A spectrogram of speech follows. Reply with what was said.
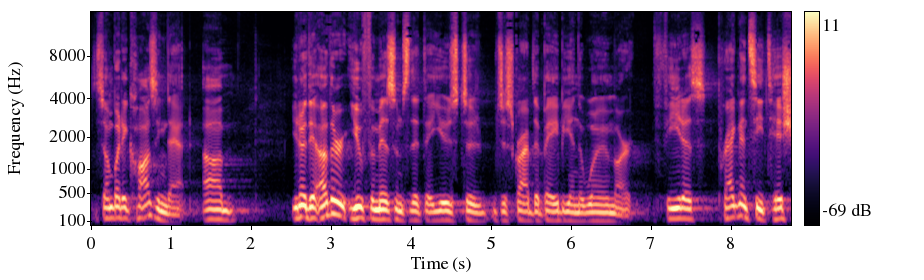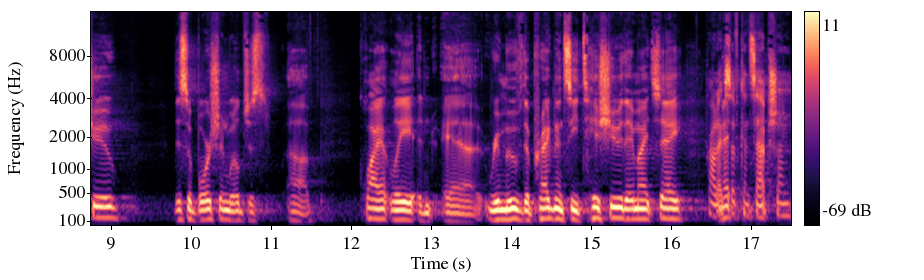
somebody causing that. Um, you know, the other euphemisms that they use to describe the baby in the womb are fetus, pregnancy tissue. This abortion will just uh, quietly uh, remove the pregnancy tissue, they might say. Products of conception.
